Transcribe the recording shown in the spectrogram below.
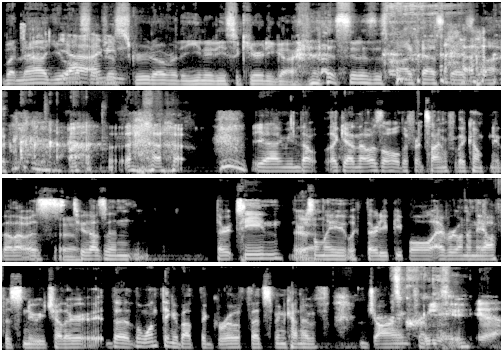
But now you yeah, also I just mean, screwed over the Unity security guard as soon as this podcast goes live. yeah, I mean that again. That was a whole different time for the company, though. That was 2000. 13 There's yeah. only like 30 people everyone in the office knew each other the the one thing about the growth that's been kind of jarring it's crazy. yeah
